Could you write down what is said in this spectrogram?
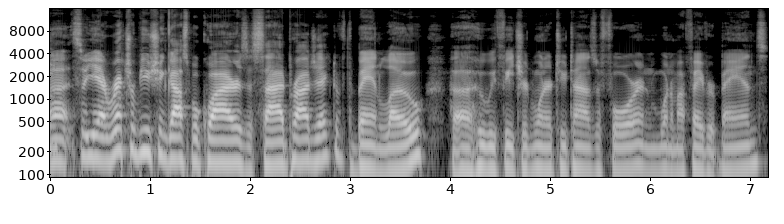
Uh, so yeah, Retribution Gospel Choir is a side project of the band Low, uh, who we featured one or two times before, and one of my favorite bands.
